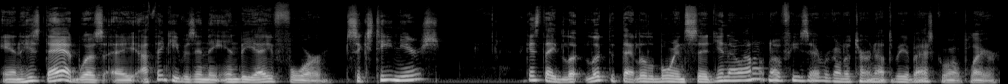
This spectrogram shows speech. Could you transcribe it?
And his dad was a, I think he was in the NBA for 16 years. I guess they look, looked at that little boy and said, you know, I don't know if he's ever going to turn out to be a basketball player.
